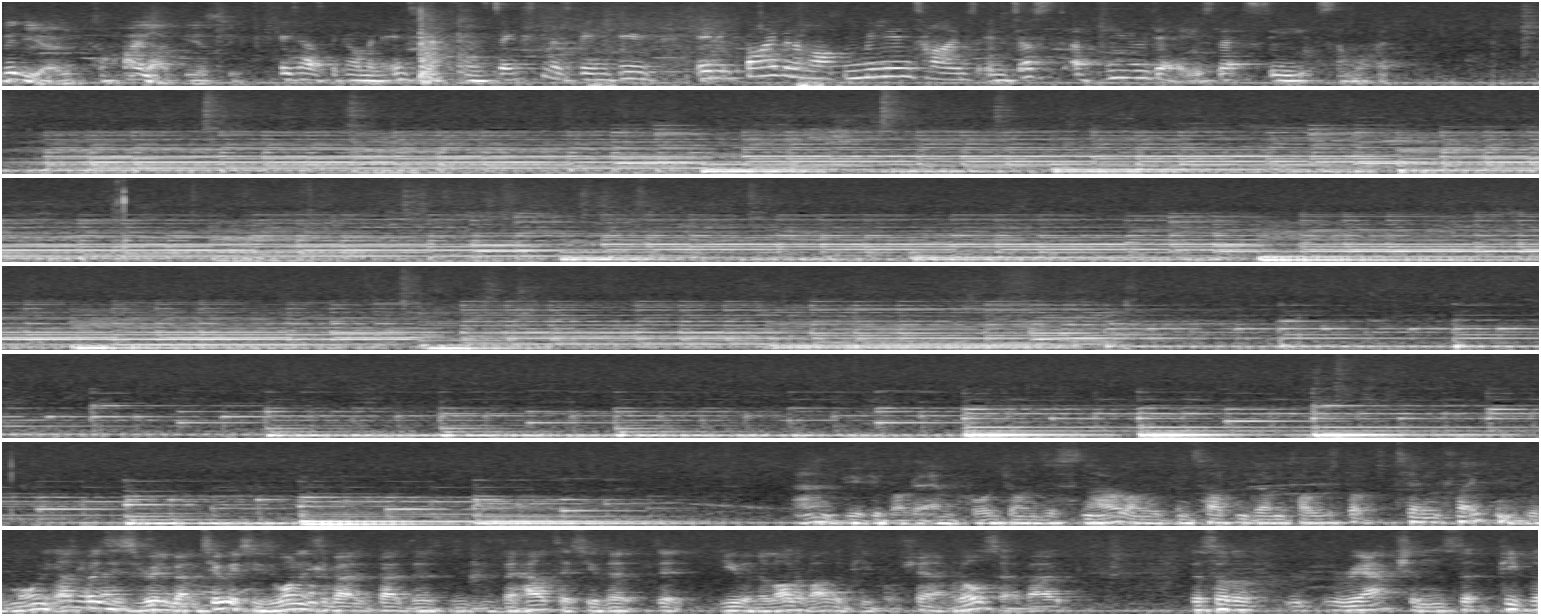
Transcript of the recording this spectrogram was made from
video to highlight the issue. It has become an internet sensation, has been viewed nearly five and a half million times in just a few days. Let's see some of it. Consultant dermatologist Dr. Tim Clayton. Good morning. I Morning, suppose Dr. this is really about two issues. One is about, about the, the health issue that, that you and a lot of other people share, but also about the sort of reactions that people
